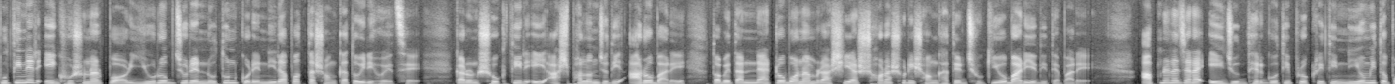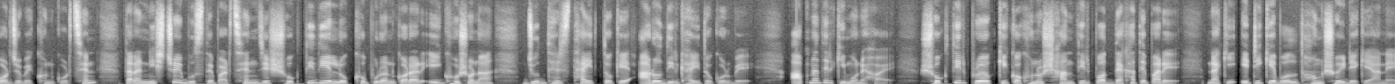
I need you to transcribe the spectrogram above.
পুতিনের এই ঘোষণার পর ইউরোপ জুড়ে নতুন করে নিরাপত্তা শঙ্কা তৈরি হয়েছে। কারণ শক্তির এই আস্ফালন যদি আরও বাড়ে, তবে তার ন্যাটো বনাম রাশিয়ার সরাসরি সংঘাতের ঝুঁকিও বাড়িয়ে দিতে পারে। আপনারা যারা এই যুদ্ধের গতি প্রকৃতি নিয়মিত পর্যবেক্ষণ করছেন, তারা নিশ্চয়ই বুঝতে পারছেন যে শক্তি দিয়ে লক্ষ্য পূরণ করার এই ঘোষণা যুদ্ধের স্থায়িত্বকে আরও দীর্ঘায়িত করবে। আপনাদের কি মনে হয়, শক্তির প্রয়োগ কি কখনো শান্তির পথ দেখাতে পারে, নাকি এটি কেবল ধ্বংসই ডেকে আনে?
